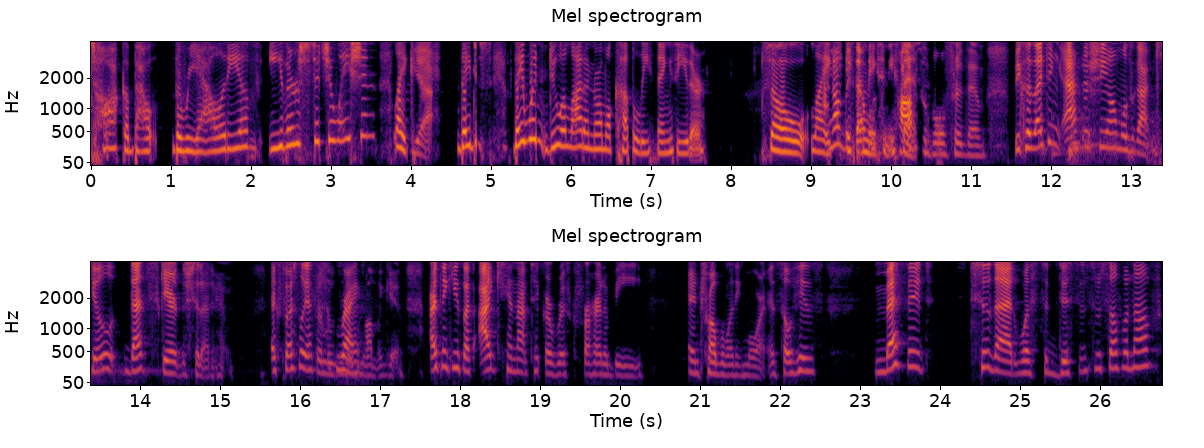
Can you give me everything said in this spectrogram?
talk about the reality of either situation. Like Yeah. They just they wouldn't do a lot of normal coupley things either. So like I don't think if that, that, makes any sense. possible for them. Because I think after she almost got killed, that scared the shit out of him. Especially after losing Right. his mom again. I think he's like, I cannot take a risk for her to be in trouble anymore. And so his method to that was to distance himself enough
